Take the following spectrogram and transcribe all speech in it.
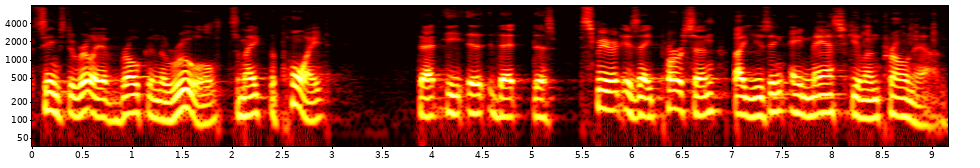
Seems to really have broken the rule to make the point that, he, uh, that the Spirit is a person by using a masculine pronoun.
